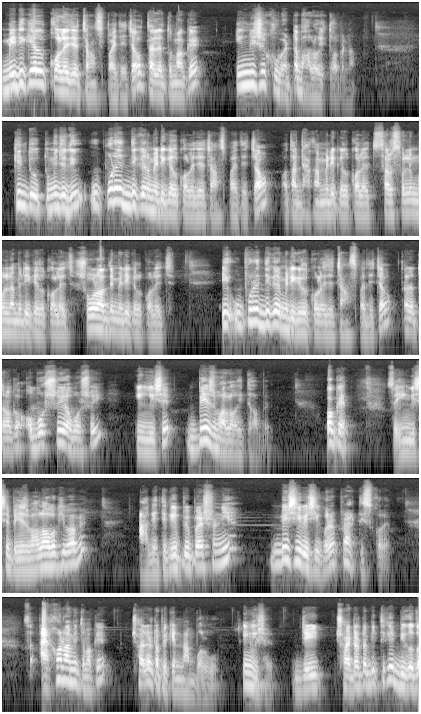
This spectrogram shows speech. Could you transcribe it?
মেডিকেল কলেজে চান্স পাইতে চাও, তাহলে তোমাকে ইংলিশে খুব একটা ভালো হইতে হবে না। কিন্তু তুমি যদি উপরের দিকের মেডিকেল কলেজে চান্স পাইতে চাও, অর্থাৎ Dhaka medical college sir Salimullah medical college Suhrawardy medical college এই উপরের দিকের মেডিকেল কলেজে চান্স পাইতে চাও, তাহলে তোমাকে অবশ্যই অবশ্যই ইংলিশে বেশ ভালো হইতে হবে। ওকে সো ইংলিশে বেশ ভালো হবে কীভাবে? আগে থেকে প্রিপারেশন নিয়ে বেশি বেশি করে প্র্যাকটিস করে। এখন আমি তোমাকে ছয়টা টপিকের নাম বলব ইংলিশের যেই ছয়টা টপিক থেকে বিগত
